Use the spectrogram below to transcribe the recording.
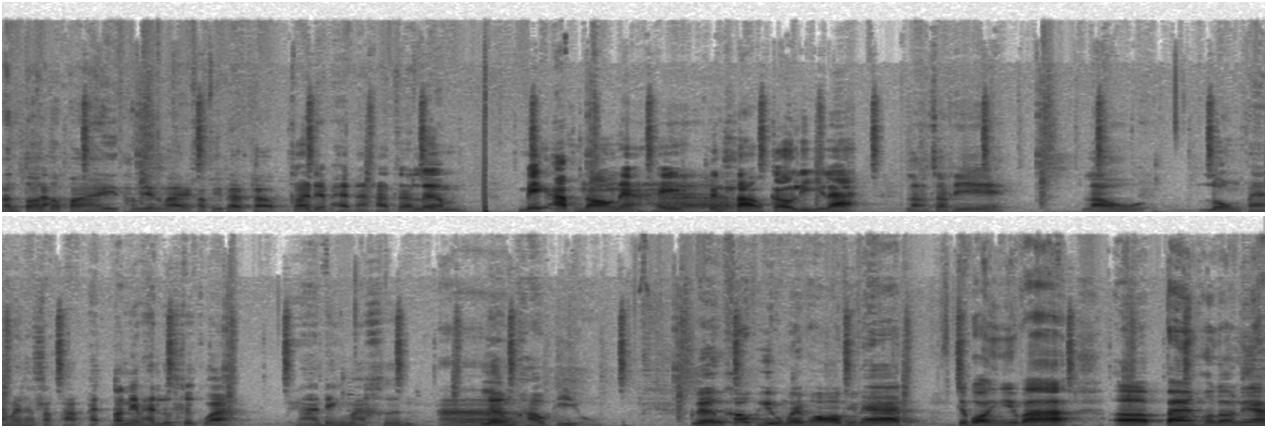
ขั้นตอนต่อไปทำอย่างไรครับพี่แพทย์ครับก็เดี๋ยวแพทนะคะจะเริ่มเมคอัพน้องเนี่ยให้อ่าเป็นสาวเกาหลีและหลังจากที่เราลงแป้งไปสักพักแพทตอนนี้แพทรู้สึกว่าหน้าเด้งมากขึ้นอ่าเริ่มเข้าผิว เริ่มเข้าผิวไม่พอพี่แพทย์จะบอกอย่างนี้ว่าเอ่อแป้งของเราเนี่ย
